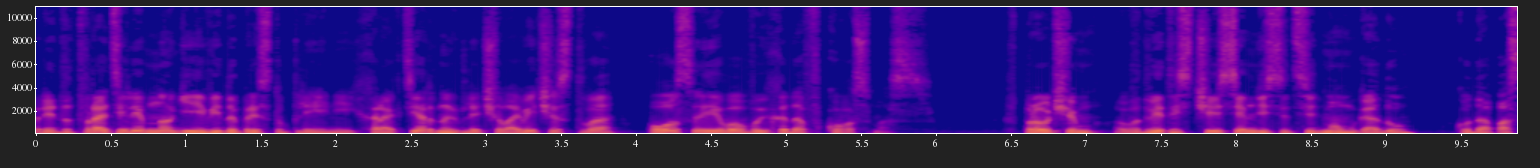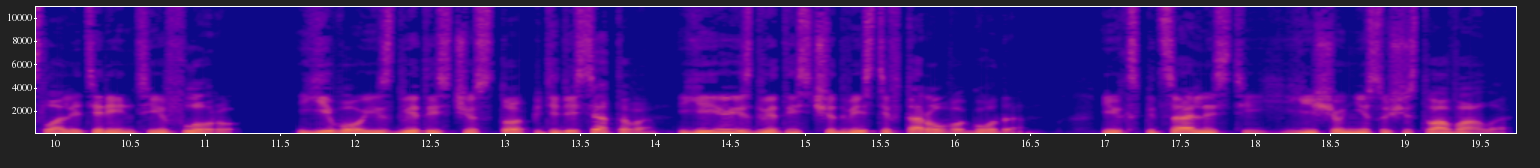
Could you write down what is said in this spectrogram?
предотвратили многие виды преступлений, характерных для человечества после его выхода в космос. Впрочем, в 2077 году куда послали Терентия и Флору, его из 2150-го, ее из 2202 года. Их специальностей еще не существовало,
